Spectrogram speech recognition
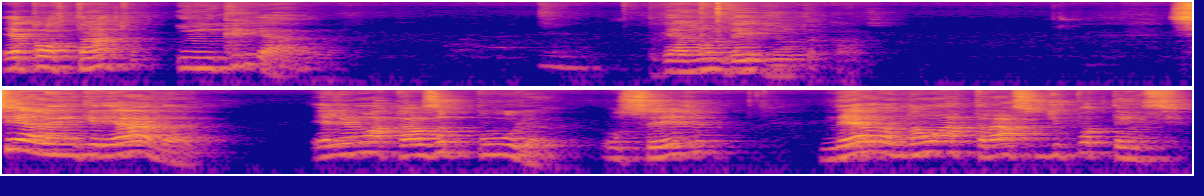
é portanto incriada. Porque ela não veio de outra causa. Se ela é incriada, ela é uma causa pura, ou seja, nela não há traço de potência.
